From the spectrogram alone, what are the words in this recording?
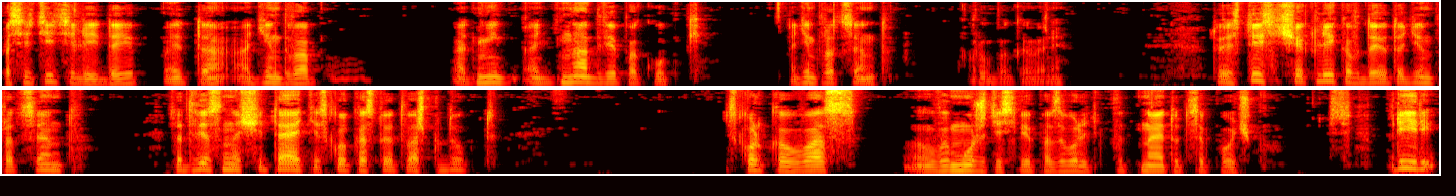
посетителей дает это 1-2, 1-2 покупки. 1%, грубо говоря. То есть 1000 кликов дают 1%. Соответственно, считайте, сколько стоит ваш продукт, сколько у вас вы можете себе позволить вот на эту цепочку. При,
